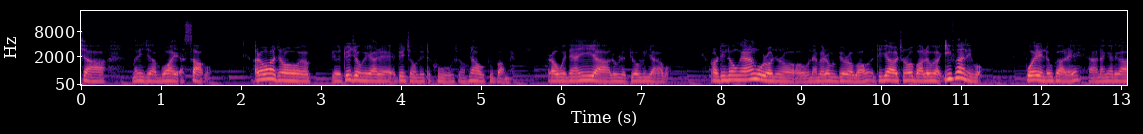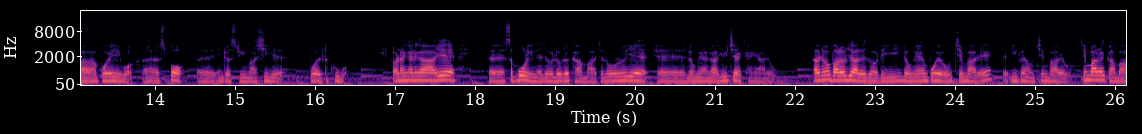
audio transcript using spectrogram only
HR manager ဘွားရဲ့အစပေါ့အဲတော့ကျွန်တော်တွေ့ကြုံခဲ့ရတဲ့အတွေ့အကြုံလေးတစ်ခုကိုကျွန်တော်မျှဝေပြပါမယ်အဲတော့ဝန်ထမ်းရေးရာလို့လည်းပြောလို့ရတာပေါ့အော်ဒီလုပ်ငန်းကိုတော့ကျွန်တော်နာမည်တော့မပြောတော့ပါဘူးအဓိကတော့ကျွန်တော်တို့ဘာလုပ်က event တွေပေါ့ပွဲတွေလုပ်ကြတယ်အဲနိုင်ငံတကာပွဲတွေပေါ့အဲ sport industry မှာရှိတဲ့ပွဲတစ်ခုပေါ့အော်နိုင်ငံတကာရဲ့အဲ support တွေနဲ့ကျွန်တော်လုပ်တဲ့ခါမှာကျွန်တော်တို့ရဲ့အဲလုပ်ငန်းကရွေးချယ်ခံရတယ်ပေါ့ အဲကျွန်တော်ဘာလုပ်ကြလဲဆိုတော့ဒီလုပ်ငန်းပွဲကိုကျင်းပါတယ် event ကိုကျင်းပါတယ်ပေါ့ကျင်းပတဲ့ခါမှာ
